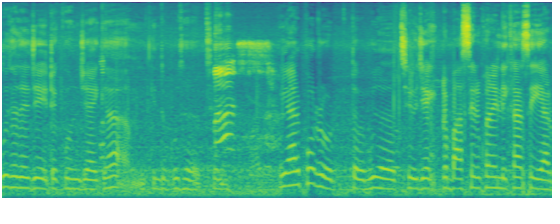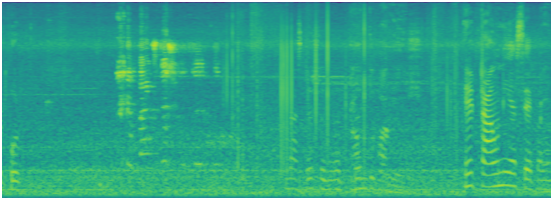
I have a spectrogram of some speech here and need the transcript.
বোঝা যায় যে এটা কোন জায়গা কিন্তু বোঝা যাচ্ছে না। এয়ারপোর্ট রোড তবে বোঝা যাচ্ছে ওই যে একটা বাসের ওখানে লেখা আছে এয়ারপোর্ট। বাসটা পারবে এটা টাউনই আছে এখনও।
